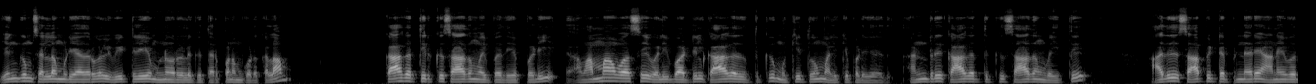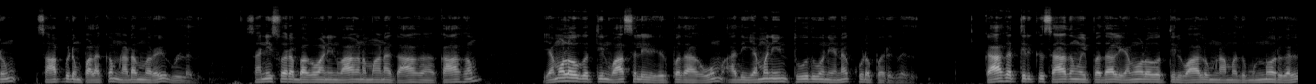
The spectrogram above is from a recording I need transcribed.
எங்கும் செல்ல முடியாதவர்கள் வீட்டிலேயே முன்னோர்களுக்கு தர்ப்பணம் கொடுக்கலாம். காகத்திற்கு சாதம் வைப்பது எப்படி? அமாவாசை வழிபாட்டில் காகத்துக்கு முக்கியத்துவம் அளிக்கப்படுகிறது. அன்று காகத்துக்கு சாதம் வைத்து அது சாப்பிட்ட பின்னரே அனைவரும் சாப்பிடும் பழக்கம் நடைமுறையில் உள்ளது. சனீஸ்வர பகவானின் வாகனமான காக காகம் யமலோகத்தின் வாசலில் இருப்பதாகவும் அது யமனின் தூதுவன் என கூடப்படுகிறது காகத்திற்கு சாதம் வைப்பதால் யமலோகத்தில் வாழும் நமது முன்னோர்கள்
